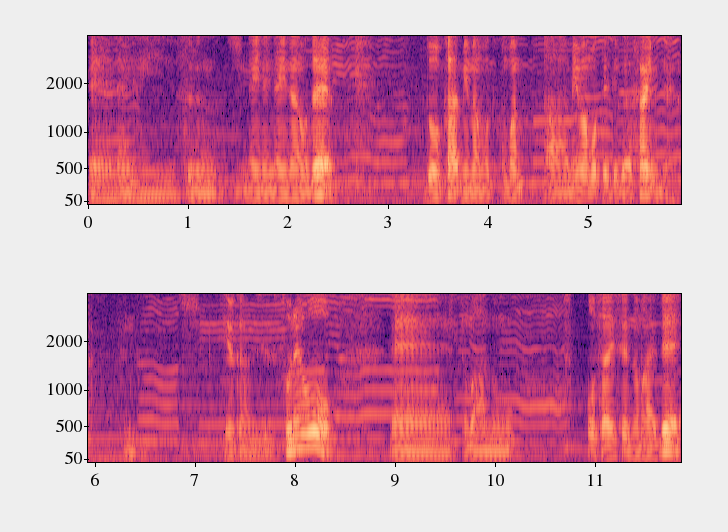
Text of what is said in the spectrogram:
えー何々する何々何々なのでどうか見守おまあ見守っていてくださいみたいな、うん、っていう感じで。それを、えーまあ、あのお賽銭の前で、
